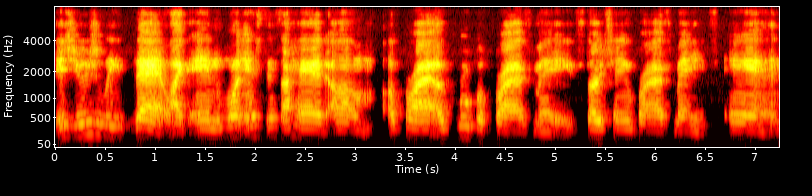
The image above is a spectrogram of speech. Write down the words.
it's usually that. Like in one instance, I had um a bride, a group of bridesmaids, thirteen bridesmaids, and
